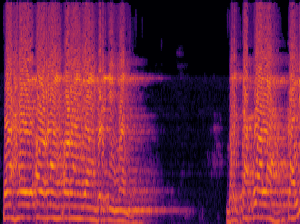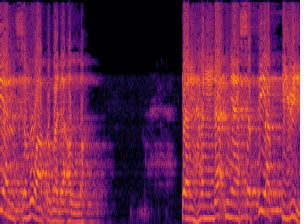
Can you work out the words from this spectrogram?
Wahai orang-orang yang beriman Bertakwalah kalian semua kepada Allah Dan hendaknya setiap diri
